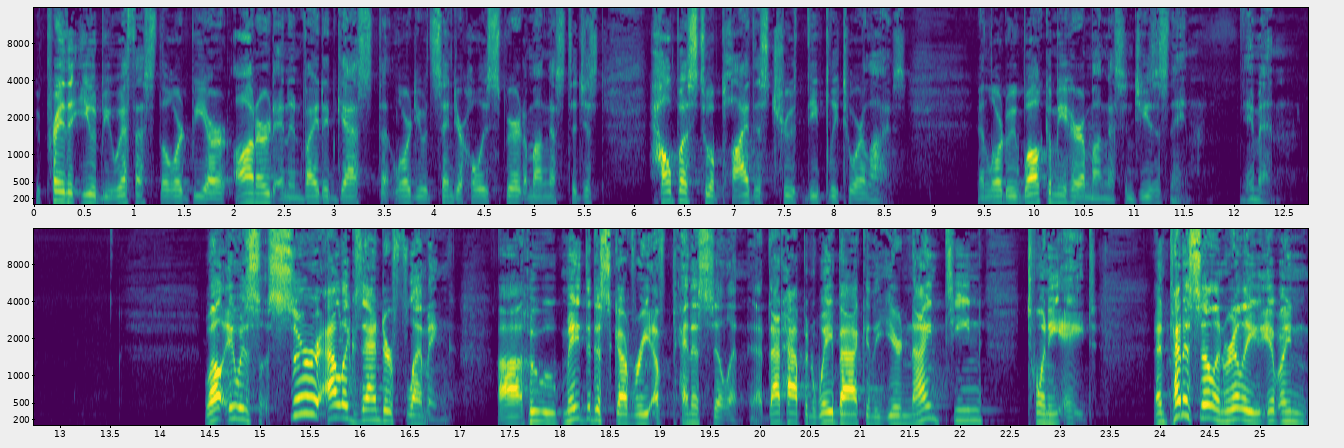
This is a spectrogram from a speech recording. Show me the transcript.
We pray that you would be with us, the Lord, be our honored and invited guest, that, Lord, you would send your Holy Spirit among us to just help us to apply this truth deeply to our lives. And, Lord, we welcome you here among us in Jesus' name. Amen. Well, it was Sir Alexander Fleming uh, who made the discovery of penicillin. That happened way back in the year 1928. And penicillin really, I mean,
